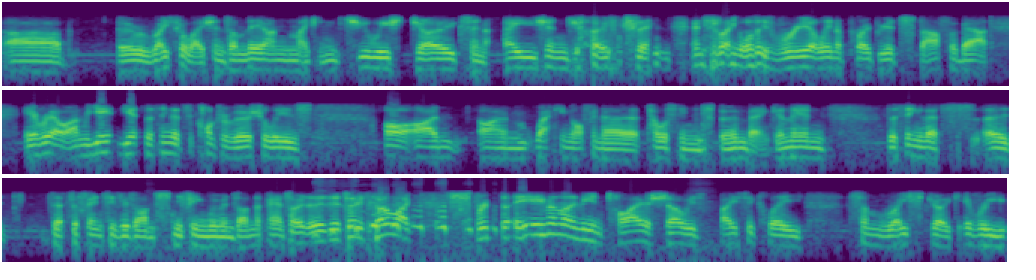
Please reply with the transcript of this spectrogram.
uh, uh, race relations, I'm there. I'm making Jewish jokes and Asian jokes and and just saying all this real inappropriate stuff about everyone. Yet, yet the thing that's controversial is. Oh, I'm I'm whacking off in a Palestinian sperm bank, and then the thing that's uh, that's offensive is I'm sniffing women's underpants. So it, it's, it's kind of like stripped. Even though the entire show is basically some race joke every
